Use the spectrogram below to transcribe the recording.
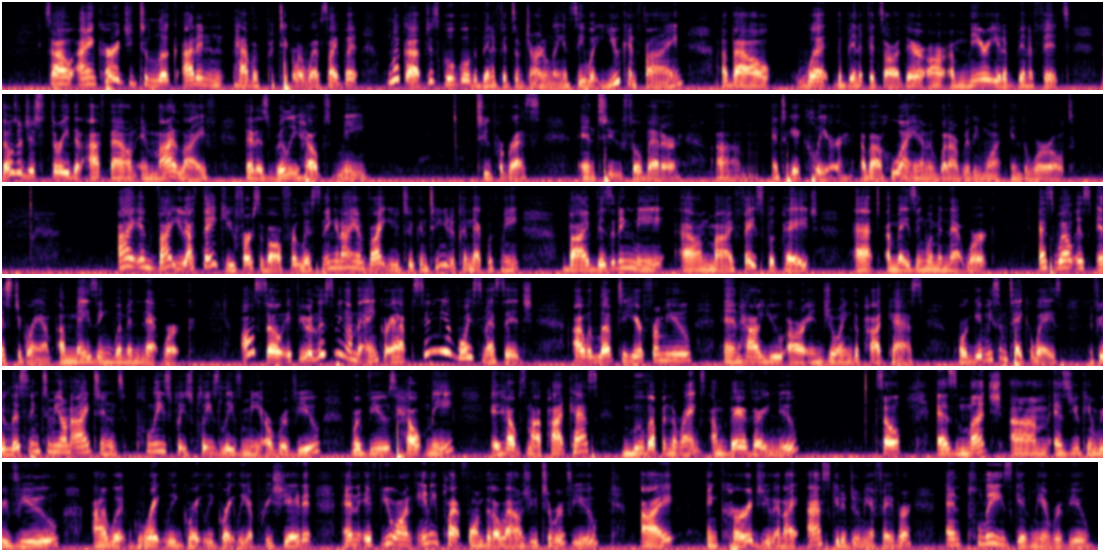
So I encourage you to look. I didn't have a particular website, but look up, just Google the benefits of journaling and see what you can find about what the benefits are. There are a myriad of benefits. Those are just three that I found in my life that has really helped me to progress and to feel better um, and to get clear about who I am and what I really want in the world. I invite you, I thank you, first of all, for listening, and I invite you to continue to connect with me by visiting me on my Facebook page at Amazing Women Network, as well as Instagram, Amazing Women Network. Also, if you're listening on the Anchor app, send me a voice message. I would love to hear from you and how you are enjoying the podcast. or give me some takeaways. If you're listening to me on iTunes, please, please, please leave me a review. Reviews help me, it helps my podcast move up in the ranks. I'm very, very new. So, as much um, as you can review, I would greatly, greatly, greatly appreciate it. And if you're on any platform that allows you to review, I encourage you and I ask you to do me a favor and please give me a review.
